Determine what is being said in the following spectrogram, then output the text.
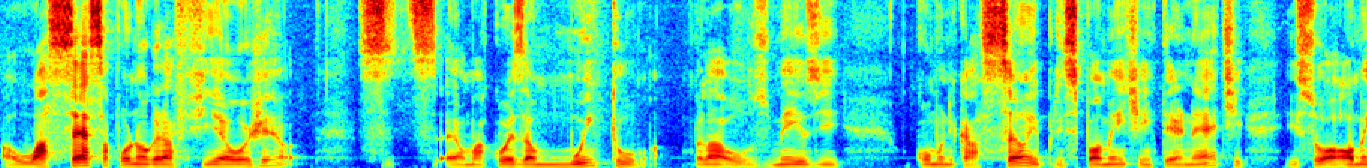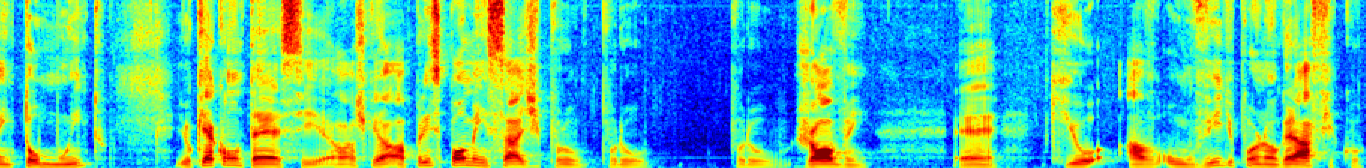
O acesso à pornografia hoje é, é uma coisa muito, pelos meios de comunicação e principalmente a internet, isso aumentou muito. E o que acontece? Eu acho que a principal mensagem para o jovem é que o, um vídeo pornográfico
